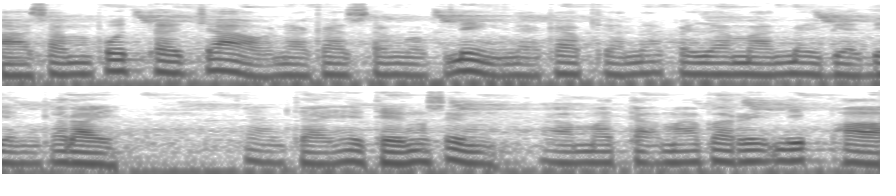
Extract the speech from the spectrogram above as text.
าสัมพุทธเจ้านะครับสงบนิ่งนะครับจะนัพยามารไม่เบียดเบียนใครใจให้ถึงซึ่งอมตะมาปรินิพพา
